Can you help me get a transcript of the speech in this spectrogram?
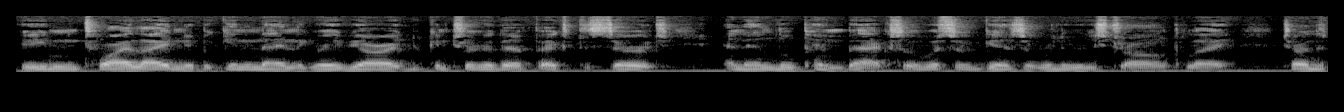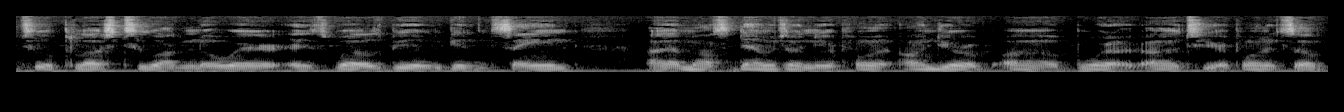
your evening twilight and your beginning knight in the graveyard, you can trigger their effects to search and then loop him back. So, which again is a really really strong play. Turns into a plus two out of nowhere, as well as be able to get insane uh, amounts of damage on your opponent on your uh, board uh, to your opponent. So,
